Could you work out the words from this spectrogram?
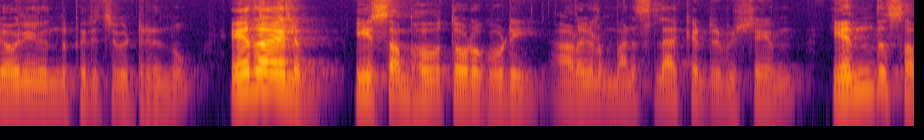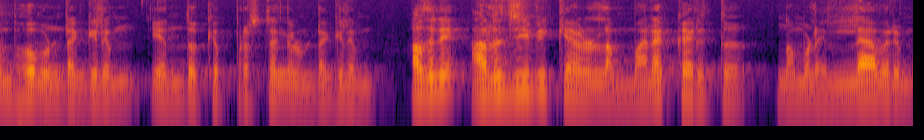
ജോലിയിൽ നിന്ന് പിരിച്ചുവിട്ടിരുന്നു. ഏതായാലും ഈ സംഭവത്തോടു കൂടി ആളുകൾ മനസ്സിലാക്കേണ്ട ഒരു വിഷയം എന്ത് സംഭവമുണ്ടെങ്കിലും എന്തൊക്കെ പ്രശ്നങ്ങളുണ്ടെങ്കിലും അതിനെ അതിജീവിക്കാനുള്ള മനക്കരുത്ത് നമ്മളെല്ലാവരും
